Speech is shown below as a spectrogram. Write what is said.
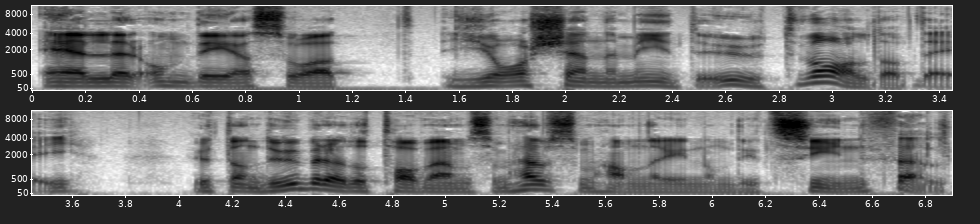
Eller om det är så att jag känner mig inte utvald av dig, utan du är beredd att ta vem som helst som hamnar inom ditt synfält.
